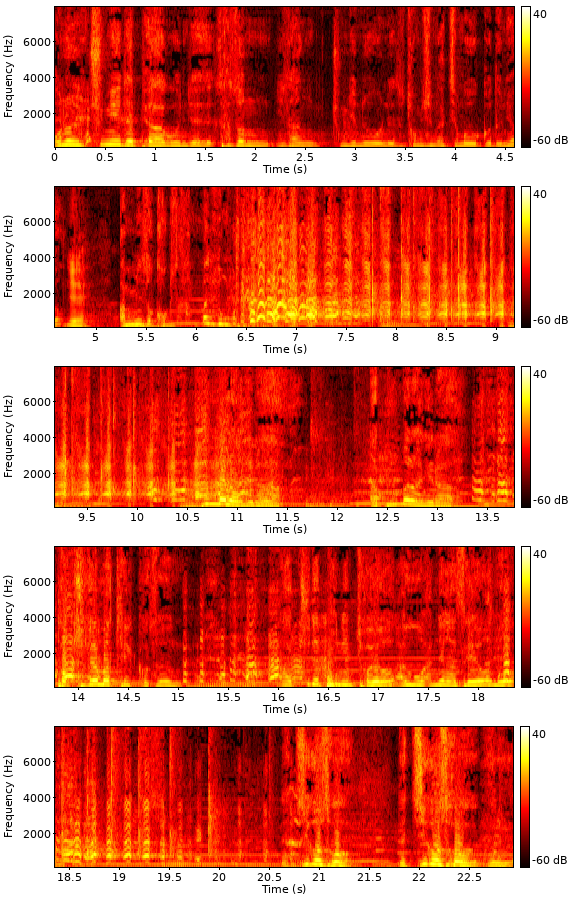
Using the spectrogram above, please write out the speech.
오늘 추미애 대표하고 이제 사선 이상 중진 의원에서 점심 같이 먹었거든요. 예. 안민석 거기서 한마디도 못 뿐만 아니라 아 뿐만 아니라 더 기가 막힐 것은 아 추 대표님 저요 아이고 안녕하세요 뭐 네, 찍어서 네, 찍어서 그걸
